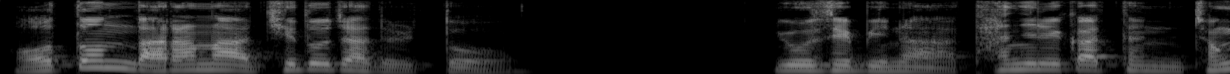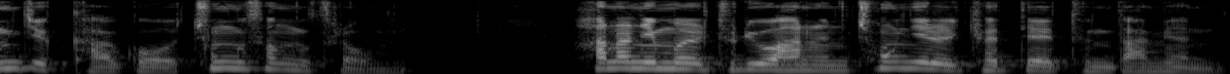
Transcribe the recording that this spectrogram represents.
어떤 나라나 지도자들도 요셉이나 단일 같은 정직하고 충성스러운 하나님을 두려워하는 총리를 곁에 둔다면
